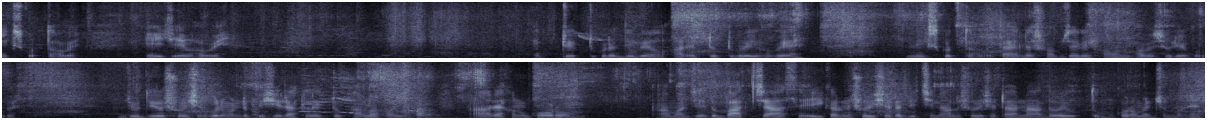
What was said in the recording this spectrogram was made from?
মিক্স করতে হবে। এই যে এভাবে। একটু একটু করে দিবেও আর একটু একটু করে এইভাবে মিক্স করতে হবে, তাহলে সব জায়গায় সমানভাবে ছড়িয়ে পড়বে। যদিও সরিষার পরিমাণটা বেশি রাখলে একটু ভালো হয়, আর এখন গরম। আমার যেহেতু বাচ্চা আছে, এই কারণে সরিষাটা দিচ্ছি না হলে সরিষাটা না দেওয়াই উত্তম গরমের জন্য হ্যাঁ?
